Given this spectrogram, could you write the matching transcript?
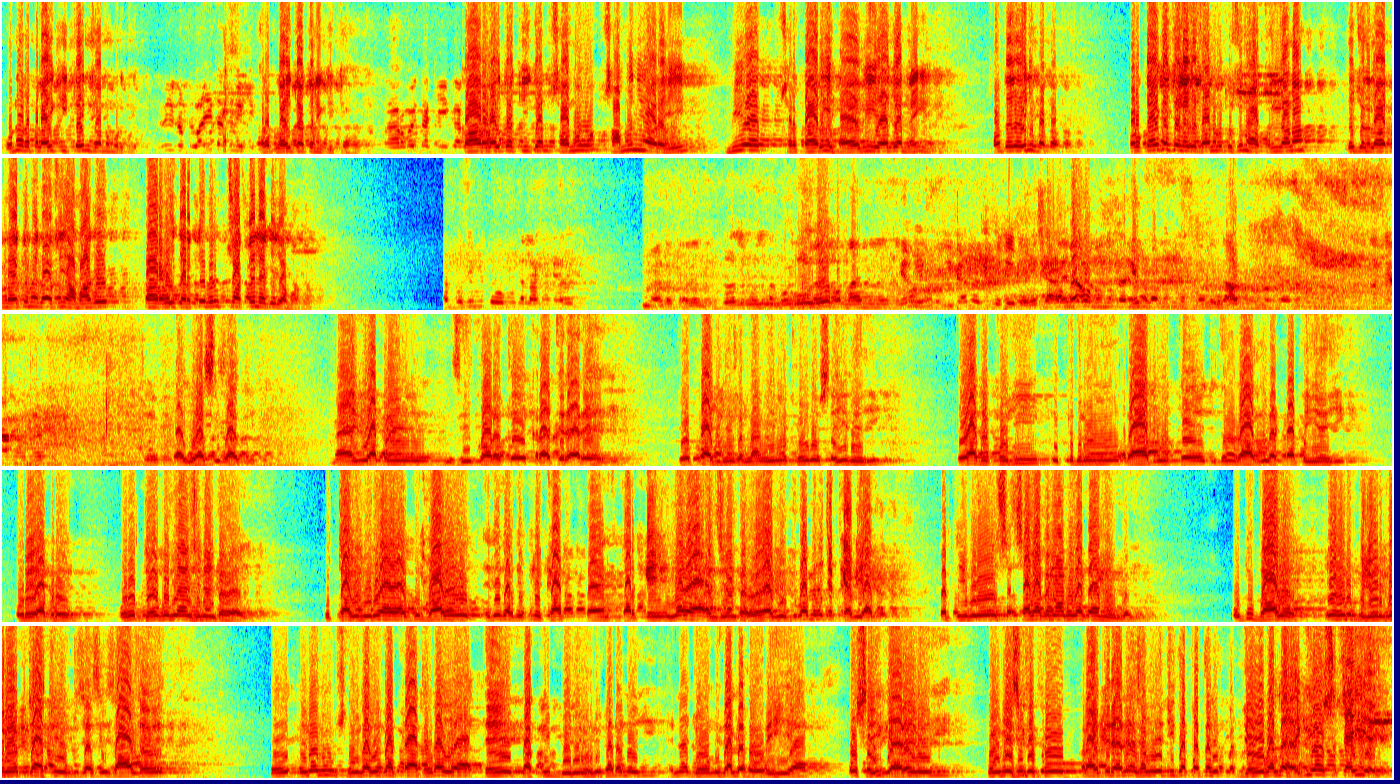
ਉਹਨੇ ਰਿਪਲਾਈ ਕੀਤਾ ਹੀ ਨਹੀਂ ਸਾਨੂੰ ਮੁੜ ਕੇ ਜਿਹੜੀ ਰਿਪਲਾਈ ਤੱਕ ਨਹੀਂ ਕੀਤੀ ਰਿਪਲਾਈ ਤੱਕ ਨਹੀਂ ਕੀਤਾ ਹੈਗਾ ਕਾਰਵਾਈ ਤਾਂ ਕੀ ਕਰ ਕਾਰਵਾਈ ਤਾਂ ਕੀ ਕਰਨ ਸਾਨੂੰ ਸਮਝ ਨਹੀਂ ਆ ਰਹੀ ਵੀ ਇਹ ਸਰਕਾਰੀ ਹੈ ਵੀ ਹੈ ਜਾਂ ਨਹੀਂ ਹੈ ਸਾਨੂੰ ਤਾਂ ਇਹ ਨਹੀਂ ਪਤਾ ਪਰ ਉਹ ਕਹਿ ਕੇ ਚਲੇ ਗਏ ਸਾਨੂੰ ਵੀ ਤੁਸੀਂ ਨੂੰ ਹੱਥ ਨਹੀਂ ਲਾਣਾ ਇਹ ਜੰਗਲਾਤ ਮਹਿਕਮੇ ਦਾ ਅਸੀਂ ਆਵਾਂਗੇ ਕਾਰਵਾਈ ਕਰਕੇ ਫਿਰ ਚੱਕ ਕੇ ਲੈ ਕੇ ਜਾਵਾਂਗੇ ਤੁਸੀਂ ਵੀ ਦੋ ਗੱਲਾਂ ਕਹਿ ਰਹੇ ਮੈਂ ਤਾਂ ਕਹਦੇ ਬੋਲ ਬੋਲ ਬੋਲ ਮੈਂ ਮੈਨੂੰ ਤੁਸੀਂ ਕਹਿ ਰਹੇ ਤੁਸੀਂ ਬੋਲੋ ਮੈਂ ਉਹਨਾਂ ਨੂੰ ਕਹਿ ਰਿਹਾ ਤੇ ਭਾਈ ਅਸੀਂ ਗੱਲ ਜੀ। ਮੈਂ ਜੀ ਆਪਣੇ ਨਸੀਬ ਕੌਰ ਇੱਥੇ ਕਿਰਾਏ ਤੇ ਰਹਿ ਰਹੇ ਹਾਂ ਜੀ। ਜੋ ਭਾਜੀ ਦੀਆਂ ਗੱਲਾਂ ਵੀ ਨੇ ਥੋੜ੍ਹੇ ਸਹੀ ਨੇ ਜੀ। ਤੇ ਆ ਦੇਖੋ ਜੀ, ਇੱਕ ਦਿਨ ਰਾਤ ਨੂੰ ਉੱਥੇ ਜਿੱਦਣ ਰਾਤ ਨੂੰ ਲੱਟਾਂ ਪਈਆਂ ਜੀ, ਉਰੇ ਆਪਣੇ, ਉਰੇ ਦੋ ਬੰਦਿਆਂ ਐਕਸੀਡੈਂਟ ਹੋਇਆ ਜੀ। ਕੁੱਤਾ ਵੀ ਮੂਰੇ ਆਇਆ ਉਸ ਤੋਂ ਬਾਅਦ ਇਹਦੇ ਕਰਕੇ ਭਲੇਖਾ ਪੈਣ ਕਰਕੇ ਇਹਨਾਂ ਦਾ ਐਕਸੀਡੈਂਟ ਹੋਇਆ ਵੀ ਉਸ ਤੋਂ ਬਾਅਦ ਮੈंने ਚੱਕਿਆ ਵੀ ਆ ਕੇ। ਤਕਰੀਬਨ ਸਵਾ ਕੁ ਨੌ ਵਜੇ ਦਾ ਟਾਈਮ ਹੋਊਗਾ ਜੀ। ਉਸ ਤੋਂ ਬਾਅਦ ਇਹ ਹੁਣ ਬਜ਼ੁਰਗ ਨੇ 85 85 ਸਾਲ ਦੇ ਤੇ ਇਹਨਾਂ ਨੂੰ ਸੁਣਦਾ ਵੀ ਘੱਟ ਆ ਥੋੜਾ ਜਿਹਾ ਤੇ ਬਾਕੀ ਵੀਰੇ ਹੋਣੀ ਖੜੇ ਨੇ ਜੀ। ਇਹਨਾਂ ਜੋ ਵੀ ਗੱਲ ਹੋ ਰਹੀ ਆ ਉਹ ਸਹੀ ਕਹਿ ਰਹੇ ਨੇ ਜੀ। ਕਿਉਂਕਿ ਅਸੀਂ ਦੇਖੋ ਕਿਰਾਏ ਤੇ ਰਹਿ ਰਹੇ ਹਾਂ, ਸਾਨੂੰ ਇਹ ਚੀਜ਼ ਦਾ ਪਤਾ ਨਹੀਂ, ਜੋ ਗੱਲ ਹੈਗੀ ਆ, ਉਹ ਸੱਚਾਈ ਹੈ ਜੀ।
